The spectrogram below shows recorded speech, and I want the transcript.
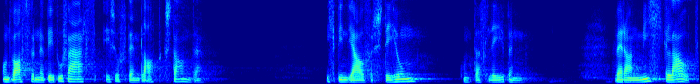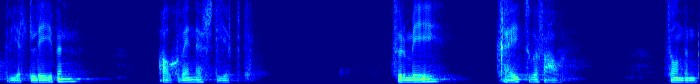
Und was für ein Bibelvers ist auf dem Blatt gestanden? Ich bin die Auferstehung und das Leben. Wer an mich glaubt, wird leben, auch wenn er stirbt. Für mich kein Zufall, sondern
